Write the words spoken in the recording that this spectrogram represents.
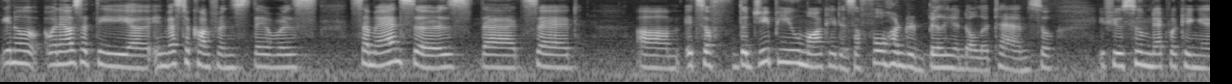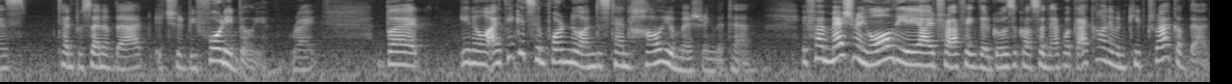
you know, when I was at the uh, investor conference, there was some answers that said um, it's a f- the GPU market is a 400 billion dollar TAM. So, if you assume networking is 10% of that, it should be 40 billion, right? But you know, I think it's important to understand how you're measuring the TAM. If I'm measuring all the AI traffic that goes across the network, I can't even keep track of that.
